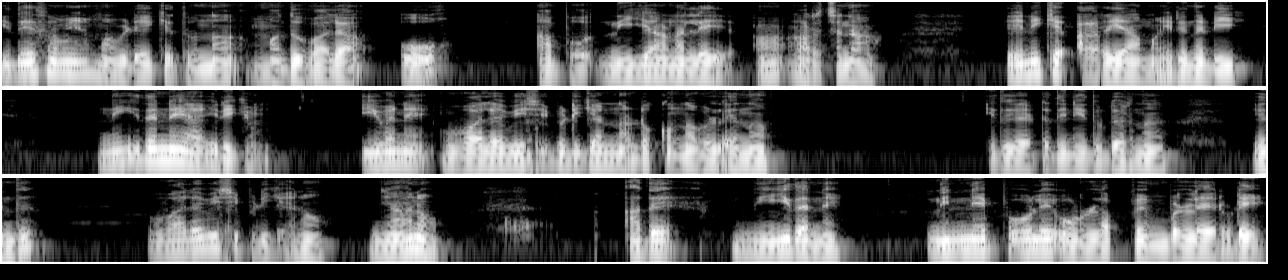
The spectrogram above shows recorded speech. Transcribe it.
ഇതേ സമയം അവിടേക്ക് എത്തുന്ന മധുബാല ഓ അപ്പോൾ നീയാണല്ലേ ആ അർച്ചന? എനിക്ക് അറിയാമായിരുന്നടി. നീ തന്നെയായിരിക്കും ഇവനെ വലവീശി പിടിക്കാൻ നടക്കുന്നവൾ എന്ന്. ഇത് കേട്ടതിനെ തുടർന്ന് എന്ത്? വലവീശി പിടിക്കാനോ? ഞാനോ? അതെ നീ തന്നെ നിന്നെപ്പോലെ ഉള്ള പെമ്പിള്ളേരുടെ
